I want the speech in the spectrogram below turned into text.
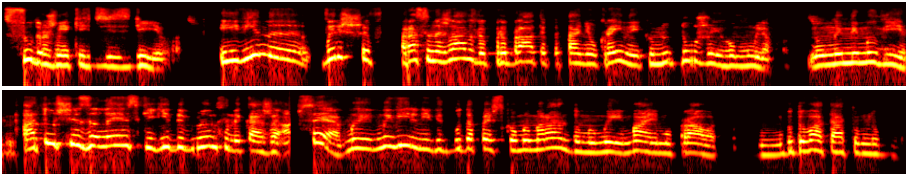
судорожні, яких здіяв. І він е, вирішив раз і не завжди прибрати питання України, яке ну дуже його муляло. Ну не неймовірно. А тут ще Зеленський їде в Мюнхен і каже: а все, ми ми вільні від Будапештського меморандуму, ми маємо право будувати атомну бомбу.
